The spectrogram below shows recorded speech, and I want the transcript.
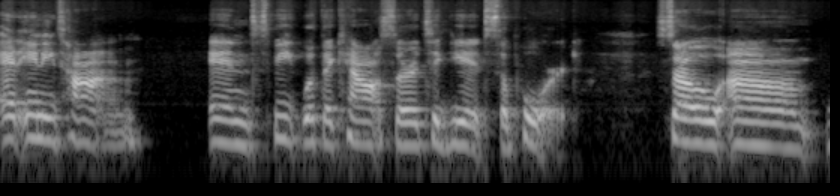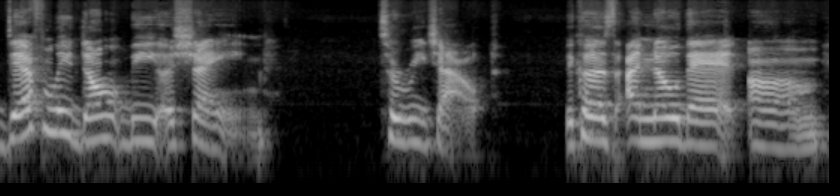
at any time and speak with a counselor to get support. So um definitely don't be ashamed to reach out because I know that um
